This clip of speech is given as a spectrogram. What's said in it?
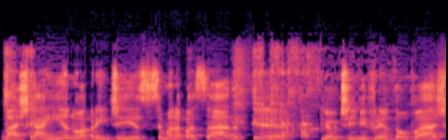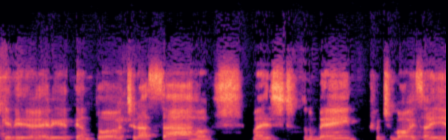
Vascaíno, aprendi isso semana passada, porque meu time enfrentou o Vasco, ele, ele tentou tirar sarro, mas tudo bem, futebol é isso aí.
